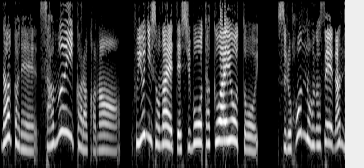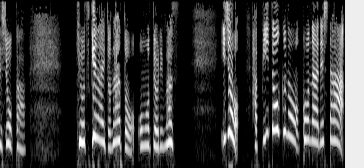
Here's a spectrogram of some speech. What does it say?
なんかね、寒いからかな。冬に備えて脂肪を蓄えようとする本能のせいなんでしょうか。気をつけないとなと思っております。以上、ハッピートークのコーナーでした。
